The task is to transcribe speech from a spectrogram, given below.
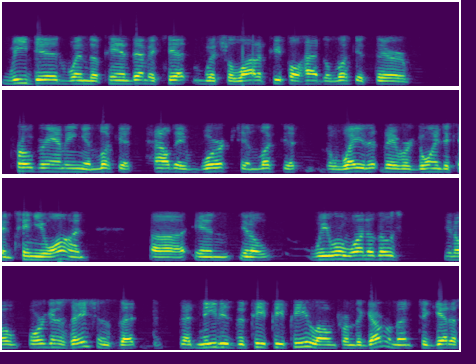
we did when the pandemic hit, which a lot of people had to look at their programming and look at how they worked and looked at the way that they were going to continue on. Uh, and you know, we were one of those you know organizations that that needed the PPP loan from the government to get us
